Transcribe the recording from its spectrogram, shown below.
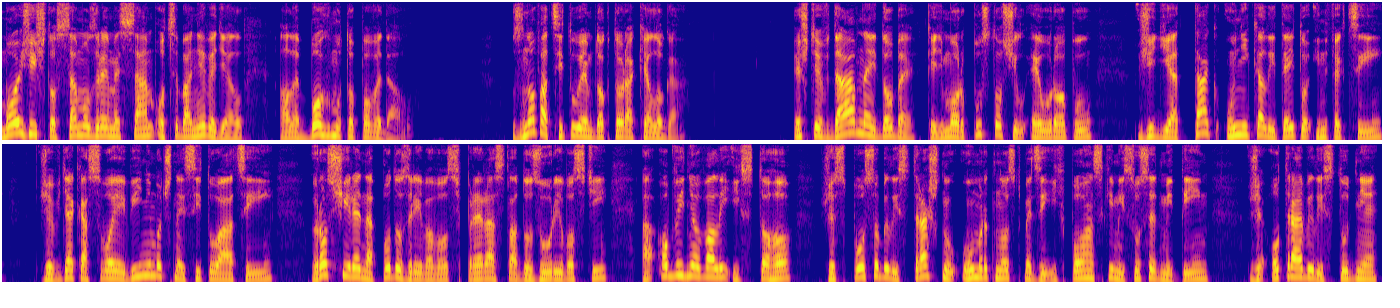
Mojžiš to samozrejme sám od seba nevedel, ale Boh mu to povedal. Znova citujem doktora Kelloga. Ešte v dávnej dobe, keď mor pustošil Európu, Židia tak unikali tejto infekcii, že vďaka svojej výnimočnej situácii rozšírená podozrievavosť prerastla do zúrivosti a obviňovali ich z toho, že spôsobili strašnú úmrtnosť medzi ich pohanskými susedmi tým, že otrávili studne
